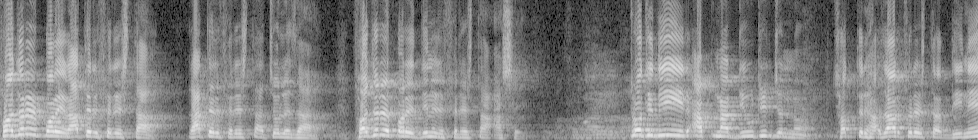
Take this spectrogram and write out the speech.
ফজরের পরে রাতের ফেরেশতা রাতের ফেরেশতা চলে যায়। ফজরের পরে দিনের ফেরেশতা আসে। প্রতিদিন আপনার ডিউটির জন্য সত্তর হাজার ফেরেস্তা দিনে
